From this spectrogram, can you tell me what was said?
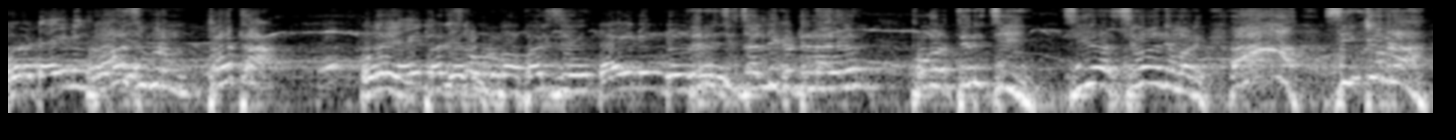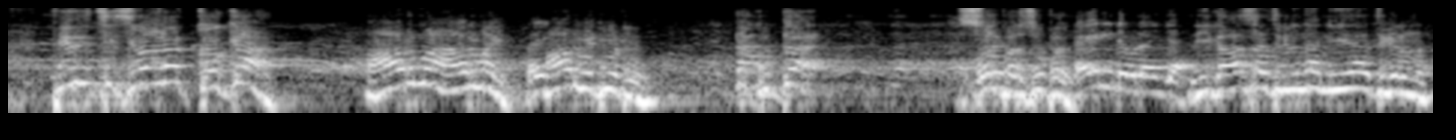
ஒரு டைனிங் ராசிபுரம் தோட்டா. பரிசு கொடுப்பா பரிசு. திருச்சி ஜல்லிக்கட்டு நாயகன் புகழ் திருச்சி ஜிஆர் சிவானி மாடு. சிங்கம்டா. திருச்சி சிவான கொக்கா. ஆறுமா ஆறுமை மாடு வெட்டி விட்டு குட்டை சூப்பர் சூப்பர். டைனிங் டேபிள் வாங்கிக்க. நீ காசு வச்சுக்கிட்டு நீ தான் வச்சுக்கிறணும்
